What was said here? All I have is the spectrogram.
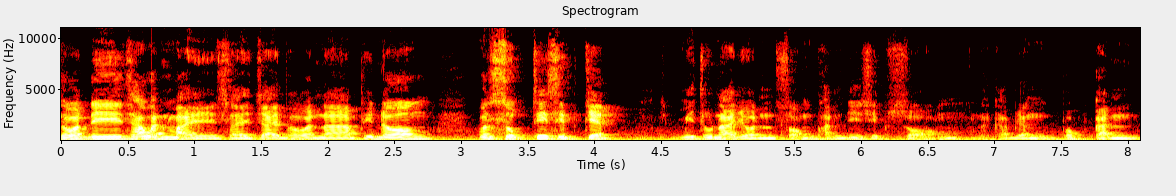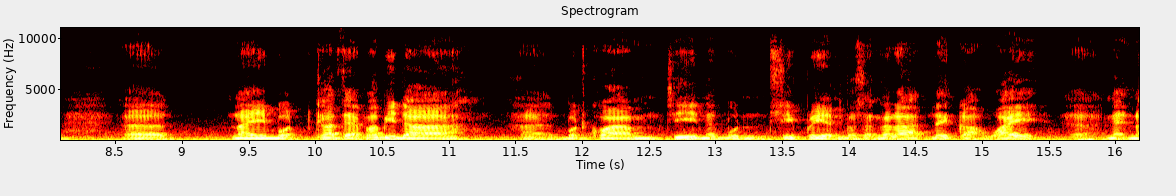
สวัสดีเช้าวันใหม่ใส่ใจภาวนาพี่น้องวันศุกร์ที่ 17 มิถุนายน 2022 นะครับ ยังพบกันในบทข้าแต่พระบิดาบทความที่นักบุญสีเปรียนพระสังฆราชได้กล่าวไว้แนะน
